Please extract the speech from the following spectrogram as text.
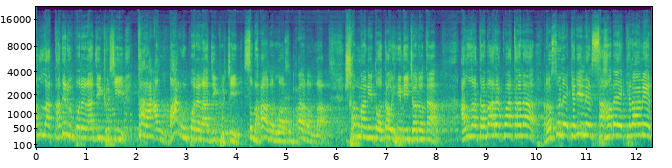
আল্লাহ তাদের উপরে রাজি খুশি, তারা আল্লাহর উপরে রাজি খুশি। সুবহানাল্লাহ সুবহানাল্লাহ। সম্মানিত তাওহীদি জনতা, আল্লাহ তাবারক ওয়া তাআলা রাসূল করিমের কেরামের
